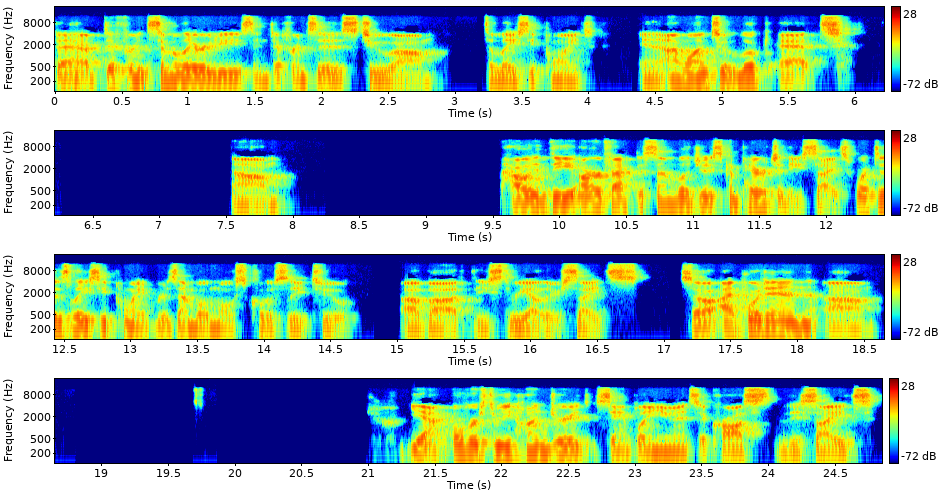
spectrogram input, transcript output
that have different similarities and differences to um, to Lacey Point. And I wanted to look at um, how the artifact assemblages compare to these sites. What does Lacey Point resemble most closely to of uh, these three other sites? So I put in, um, yeah, over 300 sampling units across the sites.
